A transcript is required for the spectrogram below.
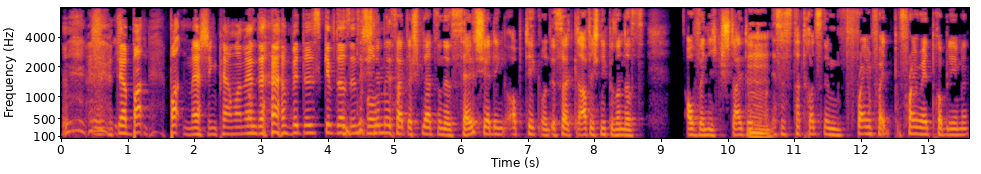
Der Button, Button-Mashing permanent. Bitte skip das das Info. Schlimme ist halt, das Spiel hat so eine Cell-Shading-Optik und ist halt grafisch nicht besonders aufwendig gestaltet. Mhm. Und es ist hat trotzdem Framerate- Framerate-Probleme.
